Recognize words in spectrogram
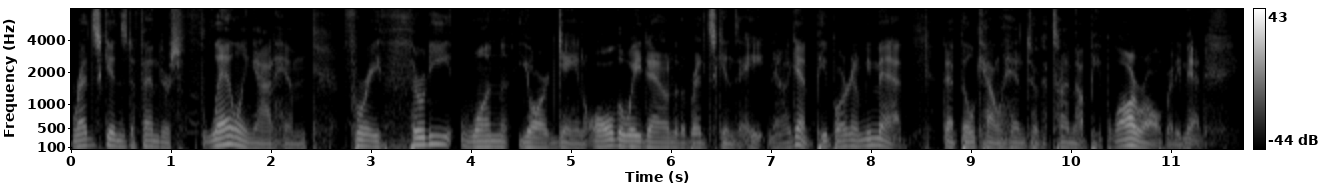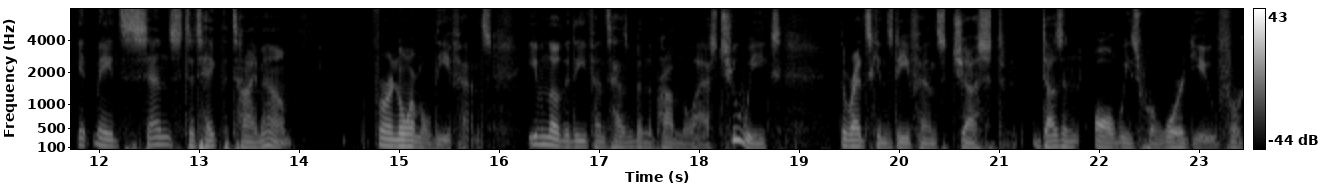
Redskins defenders flailing at him for a 31 yard gain all the way down to the Redskins' eight. Now, again, people are going to be mad that Bill Callahan took a timeout. People are already mad. It made sense to take the timeout for a normal defense. Even though the defense hasn't been the problem the last two weeks, the Redskins defense just doesn't always reward you for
